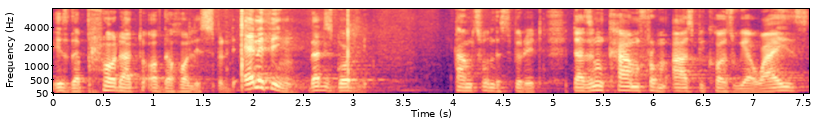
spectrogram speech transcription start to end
is the product of the Holy Spirit. Anything that is godly comes from the Spirit, doesn't come from us because we are wise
